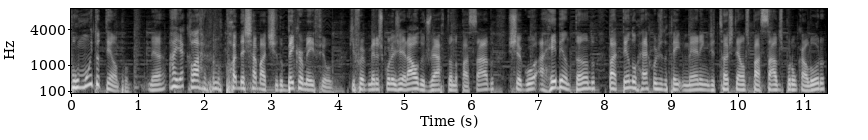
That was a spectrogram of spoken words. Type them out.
por muito tempo, né? Aí é claro, não pode deixar batido. Baker Mayfield, que foi a primeira escolha geral do draft do ano passado, chegou arrebentando, batendo o recorde do Peyton Manning de touchdowns passados por um calouro,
